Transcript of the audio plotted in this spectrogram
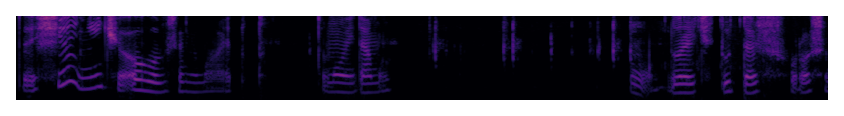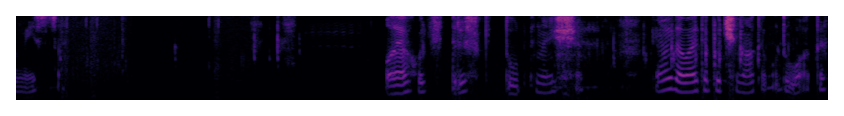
Та ще нічого вже немає тут. Тому йдемо. О, до речі, тут теж хороше місце. Але я хочу трішки тут нижче. Ну і давайте починати будувати.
